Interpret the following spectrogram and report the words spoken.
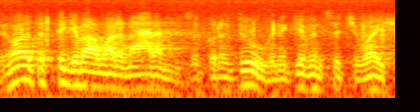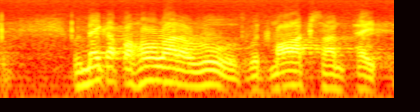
In order to figure out what an atom is going to do in a given situation, we make up a whole lot of rules with marks on paper,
